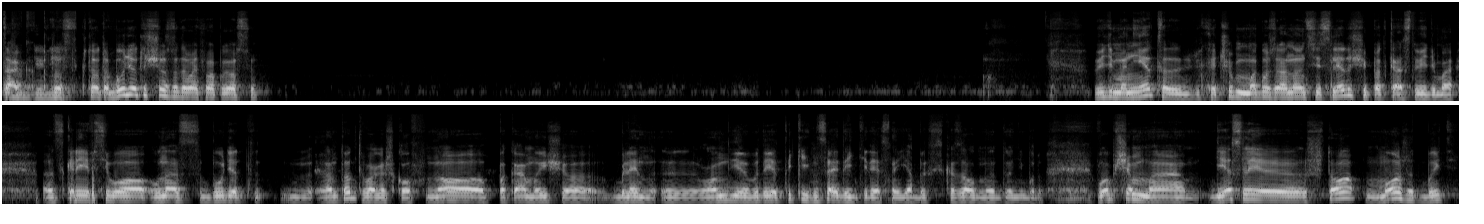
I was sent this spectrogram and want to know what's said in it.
Так, кто-то будет еще задавать вопросы? Видимо, нет. Хочу, могу заанонсить следующий подкаст, видимо. Скорее всего, у нас будет Антон Творожков, но пока мы еще... Блин, э, он мне выдает такие инсайды интересные, я бы сказал, но это не буду. В общем, э, если что, может быть,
